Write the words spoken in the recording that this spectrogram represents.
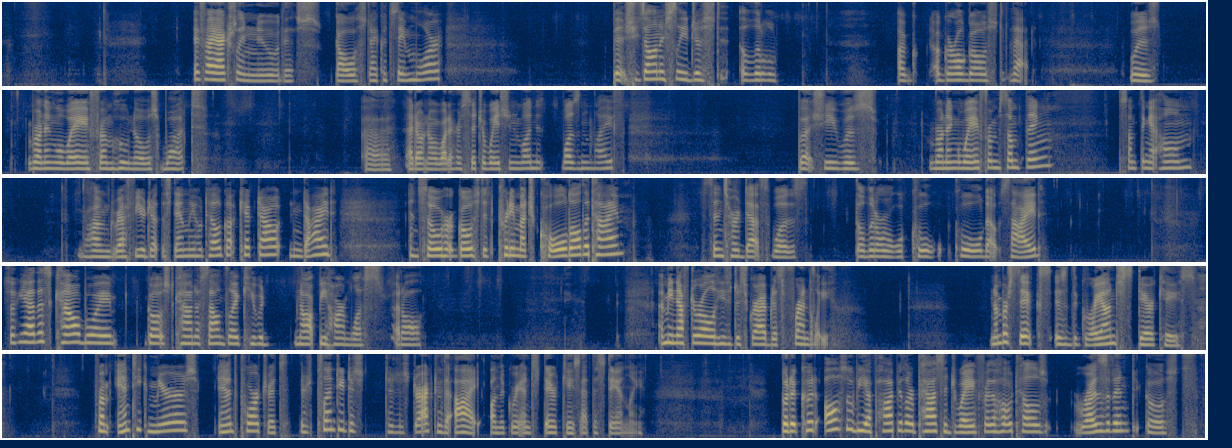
if I actually knew this ghost, I could say more. But she's honestly just a little a, a girl ghost that was running away from who knows what. Uh, I don't know what her situation was, in life, but she was running away from something, something at home, found refuge at the Stanley Hotel, got kicked out, and died. And so her ghost is pretty much cold all the time, since her death was the literal cold, cold outside. So yeah, this cowboy ghost kind of sounds like he would not be harmless at all. I mean, after all, he's described as friendly. Number six is the Grand Staircase. From antique mirrors and portraits, there's plenty to, to distract the eye on the grand staircase at the Stanley. But it could also be a popular passageway for the hotel's resident ghosts.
